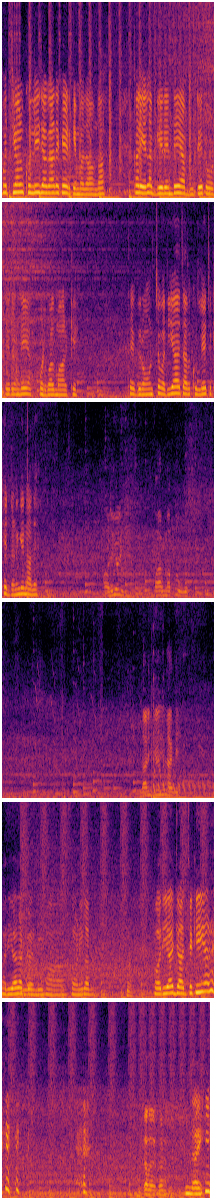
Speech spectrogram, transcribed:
ਬੱਚਿਆਂ ਨੂੰ ਖੁੱਲੀ ਜਗ੍ਹਾ ਤੇ ਖੇਡ ਕੇ ਮਜ਼ਾ ਆਉਂਦਾ। ਘਰੇ ਲੱਗੇ ਰਹਿੰਦੇ ਆ ਬੂਟੇ ਤੋੜਦੇ ਰਹਿੰਦੇ ਆ ਫੁੱਟਬਾਲ ਮਾਰ ਕੇ। ਤੇ ਗਰਾਊਂਡ 'ਚ ਵਧੀਆ ਚੱਲ ਖੁੱਲੇ 'ਚ ਖੇਡਣਗੇ ਨਾਲੇ। ਹੌਲੀ ਹੌਲੀ ਵਾਰਮ ਅਪ ਹੋਊਗਾ। ਦਾੜੀ ਕਿਹੋ ਜਿਹੀ ਲੱਗਦੀ ਵਧੀਆ ਲੱਗਣ ਦੀ ਹਾਂ ਸੋਹਣੀ ਲੱਗ ਵਧੀਆ ਜੱਜ ਕੀ ਆ ਹੁਣ ਨਹੀਂ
